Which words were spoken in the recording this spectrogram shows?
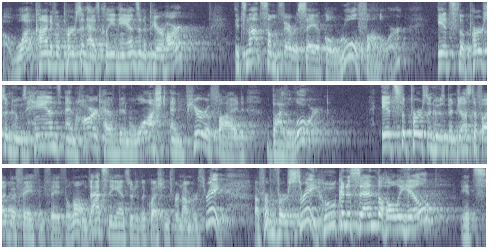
Uh, what kind of a person has clean hands and a pure heart? It's not some Pharisaical rule follower. It's the person whose hands and heart have been washed and purified by the Lord. It's the person who's been justified by faith and faith alone. That's the answer to the question for number three. Uh, for verse three, who can ascend the holy hill? It's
